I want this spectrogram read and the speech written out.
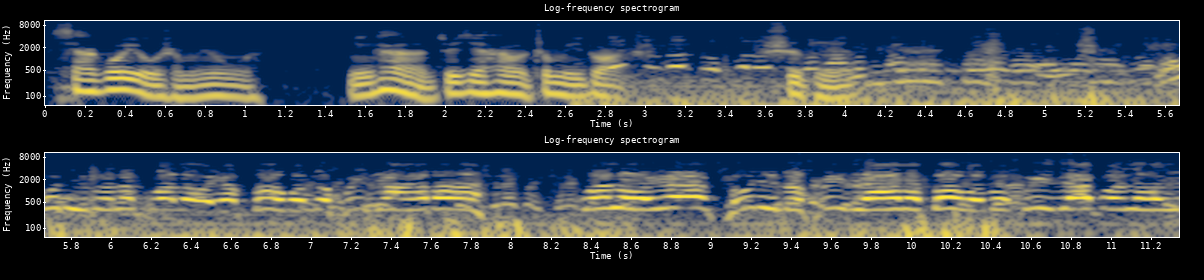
下跪有什么用啊？您看最近还有这么一段视频。求你们了，关老爷，放我们回家吧！关老爷，求你们回家吧，放我们回家！关老爷，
